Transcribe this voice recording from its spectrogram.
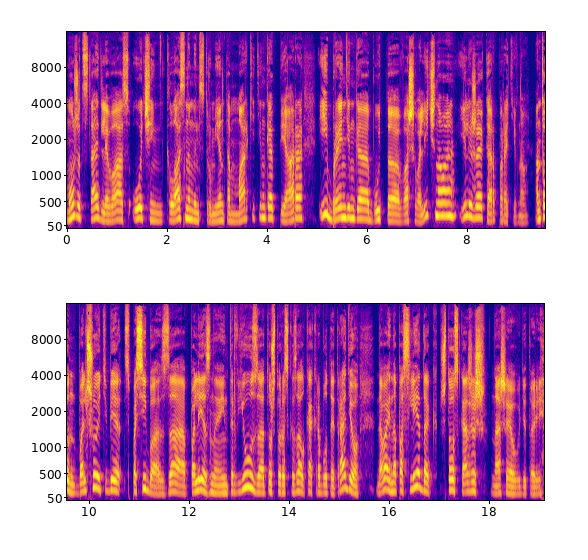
может стать для вас очень классным инструментом маркетинга, пиара и брендинга, будь то вашего личного или же корпоративного. Антон, большое тебе спасибо за полезное интервью, за то, что рассказал, как работает радио. Давай напоследок, что скажешь нашей аудитории?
